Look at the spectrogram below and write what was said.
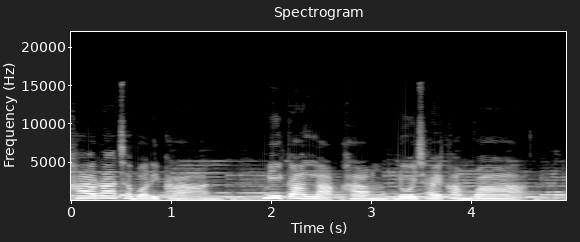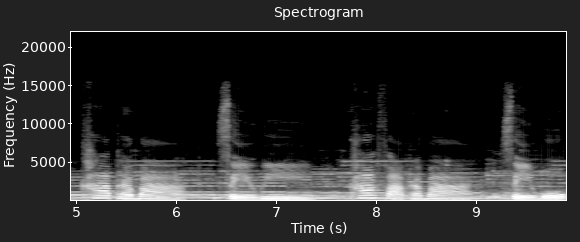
ข้าราชบริพาร มีการหลากคำโดยใช้คำว่า ข้าพระบาท เสวี ข้าฝ่าพระบาท เสวก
